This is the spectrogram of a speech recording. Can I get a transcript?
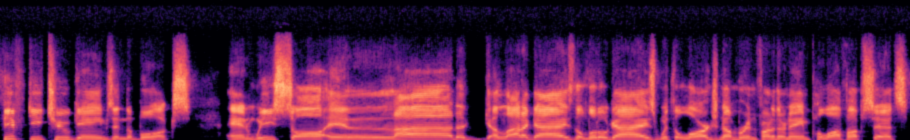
52 games in the books. And we saw a lot of a lot of guys, the little guys with the large number in front of their name, pull off upsets.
